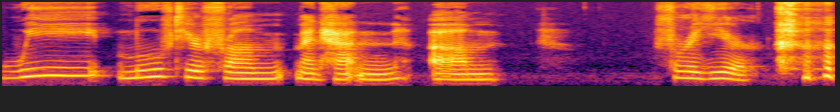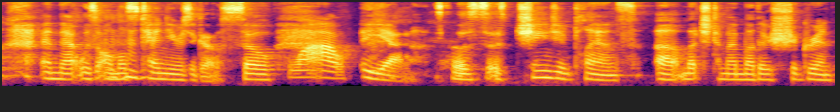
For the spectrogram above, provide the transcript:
we moved here from Manhattan um, for a year. and that was almost 10 years ago. So, wow. Yeah. So it's a change in plans, uh, much to my mother's chagrin.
